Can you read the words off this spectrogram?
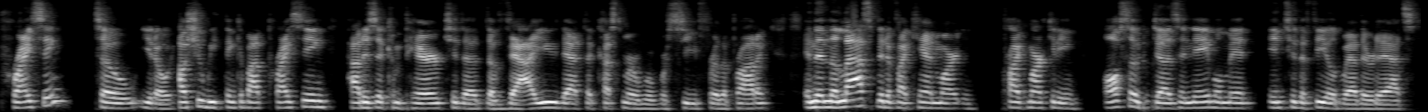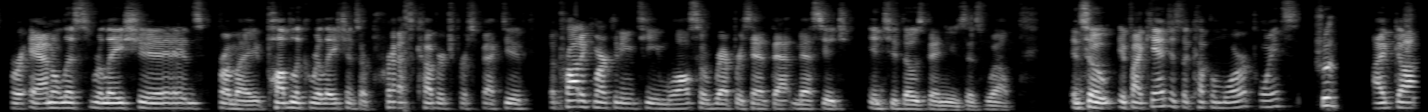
pricing. So, you know, how should we think about pricing? How does it compare to the, the value that the customer will receive for the product? And then the last bit, if I can, Martin, product marketing also does enablement into the field, whether that's for analyst relations, from a public relations or press coverage perspective. The product marketing team will also represent that message into those venues as well. And so, if I can, just a couple more points. Sure. I've got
